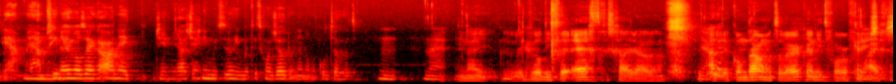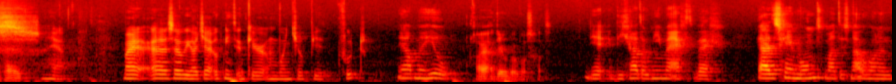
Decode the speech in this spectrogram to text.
ja, maar ja, misschien heus wel zeggen, oh nee, Jimmy, dat had je echt niet moeten doen. Je moet dit gewoon zo doen en dan komt het ook goed. Hm, Nee. Nee, ik wil die twee echt gescheiden houden. Ja. Ik, ik kom daar om te werken, niet voor, voor mijn eigen. Keuzes. Ja. Maar eh Zoe, had jij ook niet een keer een wondje op je voet? Je had mijn hiel. Oh ja, die heb ik ook wel eens gehad. Die, die gaat ook niet meer echt weg. Ja, het is geen wond, maar het is nou gewoon een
